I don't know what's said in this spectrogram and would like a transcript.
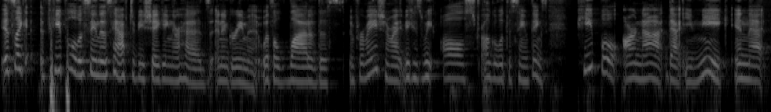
it's like people listening to this have to be shaking their heads in agreement with a lot of this information right because we all struggle with the same things people are not that unique in that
